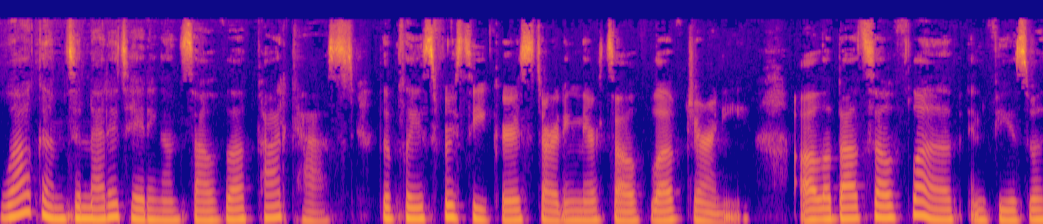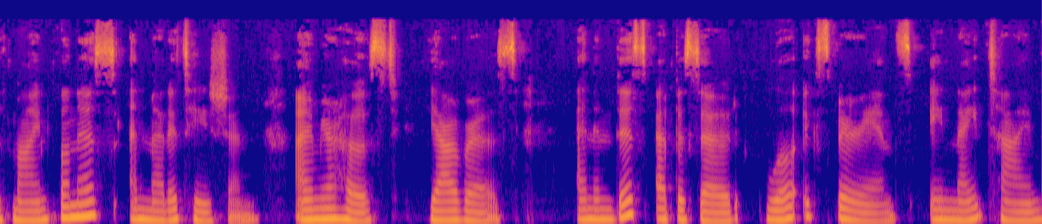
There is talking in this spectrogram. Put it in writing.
Welcome to Meditating on Self Love Podcast, the place for seekers starting their self love journey, all about self love infused with mindfulness and meditation. I'm your host, Ya Rose, and in this episode, we'll experience a nighttime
